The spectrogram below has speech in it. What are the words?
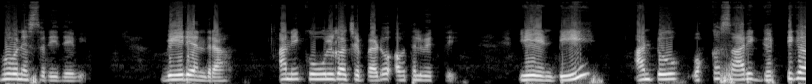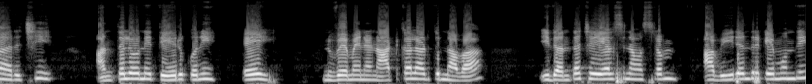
భువనేశ్వరీదేవి. వీరేంద్ర అని కూల్గా చెప్పాడు అవతలి వ్యక్తి. ఏంటి? అంటూ ఒక్కసారి గట్టిగా అరిచి అంతలోనే తేరుకొని ఏయ్ నువ్వేమైనా నాటకాలు ఆడుతున్నావా? ఇదంతా చేయాల్సిన అవసరం ఆ వీరేంద్రకేముంది?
